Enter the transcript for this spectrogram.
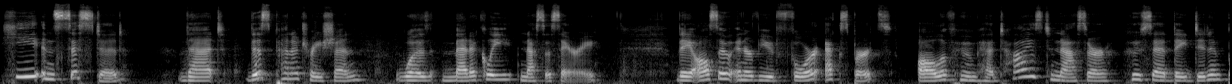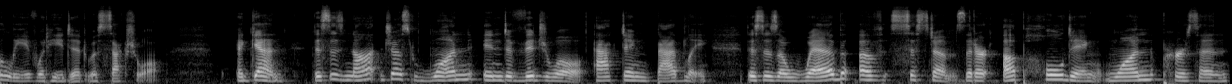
He insisted that this penetration was medically necessary. They also interviewed four experts, all of whom had ties to Nassar, who said they didn't believe what he did was sexual. Again, this is not just one individual acting badly. This is a web of systems that are upholding one person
